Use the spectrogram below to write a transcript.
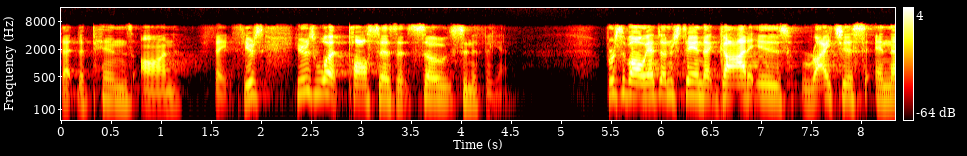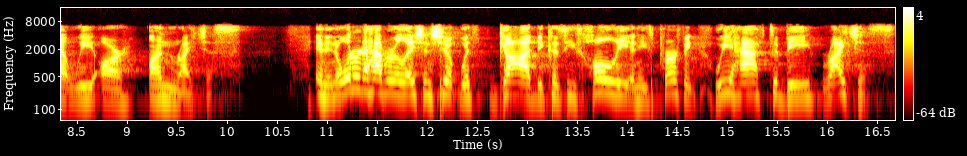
that depends on faith. Here's, here's what Paul says that's so significant. First of all, we have to understand that God is righteous and that we are unrighteous. And in order to have a relationship with God, because He's holy and He's perfect, we have to be righteous.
